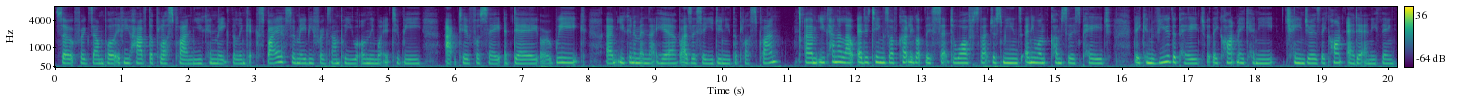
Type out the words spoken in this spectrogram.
So, for example, if you have the plus plan, you can make the link expire. So, maybe, for example, you only want it to be active for, say, a day or a week. Um, you can amend that here. But as I say, you do need the plus plan. Um, you can allow editing, so I've currently got this set to off, so that just means anyone that comes to this page, they can view the page, but they can't make any changes, they can't edit anything.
